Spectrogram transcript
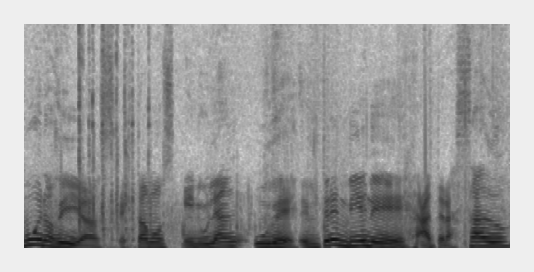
Buenos días, estamos en Ulan Ude. El tren viene atrasado,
